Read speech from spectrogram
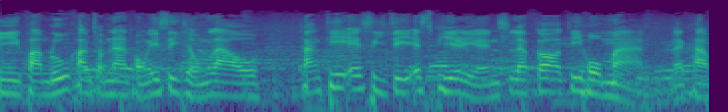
มีความรู้ความชำนาญของ SCG ของเรา ทั้งที่ SCG Experience แล้วก็ที่ Home Mart นะครับ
